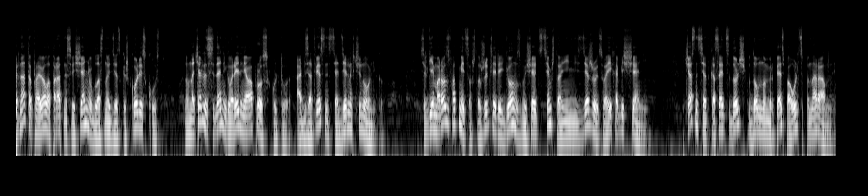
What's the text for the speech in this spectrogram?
Губернатор провел аппаратное совещание в областной детской школе искусств. Но в начале заседания говорили не о вопросах культуры, а о безответственности отдельных чиновников. Сергей Морозов отметил, что жители региона возмущаются тем, что они не сдерживают своих обещаний. В частности, это касается дольщиков дом номер 5 по улице Панорамной.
